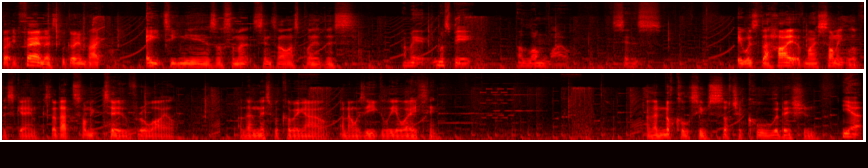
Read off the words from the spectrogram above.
but in fairness, we're going back 18 years or something since I last played this. I mean, it must be a long while since. It was the height of my Sonic love. This game because I'd had Sonic 2 for a while, and then this were coming out, and I was eagerly awaiting. And then Knuckles seems such a cool addition. Yeah.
